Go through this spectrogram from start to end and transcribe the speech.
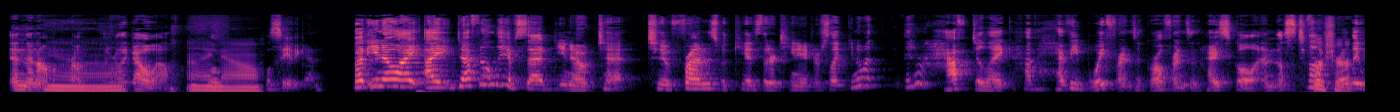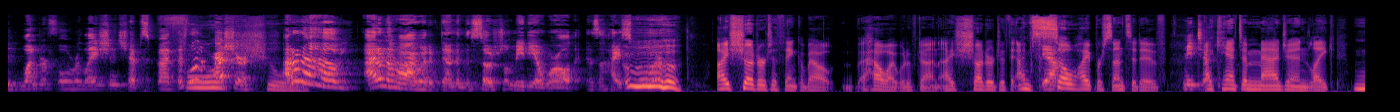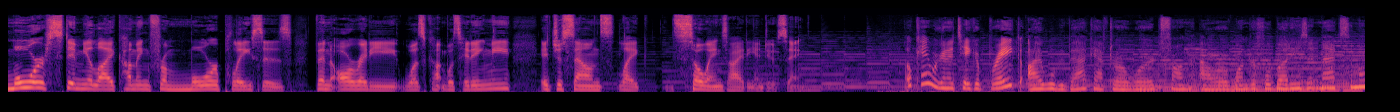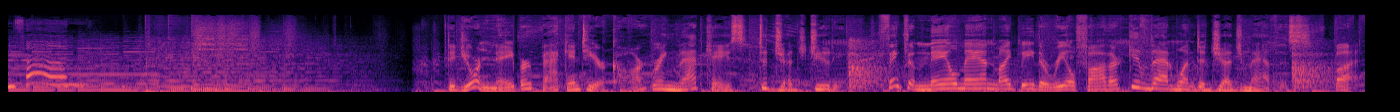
and then Omicron. And then we're like, oh well. I We'll- know. we'll see it again. But you know, I I definitely have said, you know, to to friends with kids that are teenagers, like, you know what? They don't have to like have heavy boyfriends and girlfriends in high school, and they'll still For have sure. really wonderful relationships. But there's a lot of pressure. sure. I don't know how I don't know how I would have done in the social media world as a high schooler. Ugh. I shudder to think about how I would have done. I shudder to think. I'm Yeah. so hypersensitive. Me too. I can't imagine like more stimuli coming from more places than already was was hitting me. It just sounds like so anxiety inducing. Okay, we're going to take a break. I will be back after a word from our wonderful buddies at Maximum Fun. Did your neighbor back into your car? Bring that case to Judge Judy. Think the mailman might be the real father? Give that one to Judge Mathis. But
